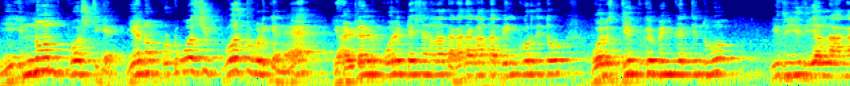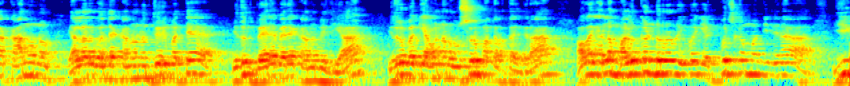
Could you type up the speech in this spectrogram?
ಈ ಇನ್ನೊಂದು ಪೋಸ್ಟ್ಗೆ ಏನೋ ಪುಟ್ಕೋಶಿ ಪೋಸ್ಟ್ಗಳಿಗೆ ಎರಡೆರಡು ಪೊಲೀಸ್ ಸ್ಟೇಷನ್ ಎಲ್ಲ ತಗದಾಗ ಅಂತ ಬೆಂಕಿ ಉರಿದಿದ್ವು ಪೊಲೀಸ್ ಜೀಪ್ಗೆ ಬೆಂಕಿ ಎತ್ತಿದ್ವು ಇದು ಇದು ಎಲ್ಲ ಹಂಗ ಕಾನೂನು, ಎಲ್ಲರಿಗೂ ಒಂದೇ ಕಾನೂನು ಅಂತೀರಿ ಮತ್ತೆ? ಇದಕ್ಕೆ ಬೇರೆ ಬೇರೆ ಕಾನೂನು ಇದೆಯಾ? ಇದ್ರ ಬಗ್ಗೆ ಅವನ ಉಸಿರು ಮಾತಾಡ್ತಾ ಇದ್ದೀರಾ? ಅವಾಗೆಲ್ಲ ಮಲ್ಕೊಂಡಿರೋರು ಇವಾಗ ಎಬ್ಬರ್ಸ್ಕೊಂಡ್ ಬಂದಿದ್ದೀರಾ? ಈಗ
